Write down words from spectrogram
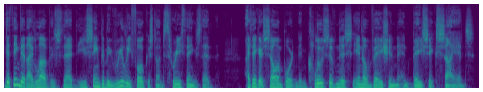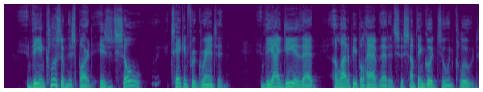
The thing that I love is that you seem to be really focused on three things that I think are so important inclusiveness, innovation, and basic science. The inclusiveness part is so taken for granted. The idea that a lot of people have that it's something good to include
